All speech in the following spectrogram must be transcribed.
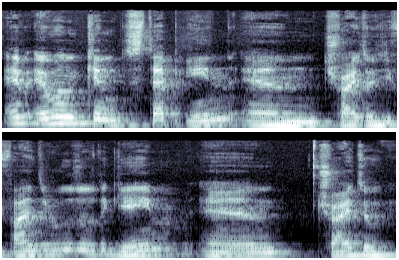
everyone can step in and try to define the rules of the game and try to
